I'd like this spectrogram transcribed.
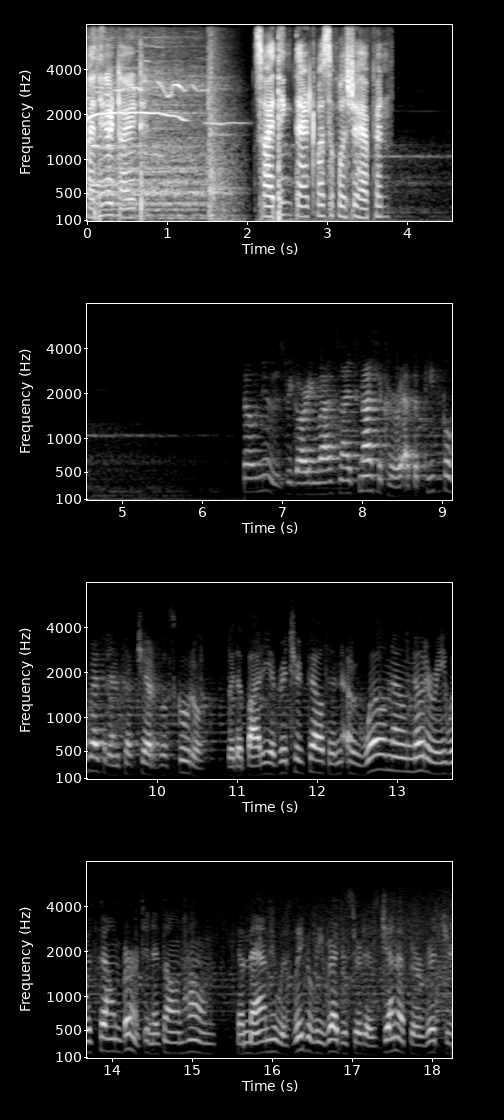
I think I died. So I think that was supposed to happen. No news regarding last night's massacre at the peaceful residence of Cervoscuro, where the body of Richard Felton, a well-known notary, was found burnt in his own home. The man who was legally registered as Jennifer Richard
